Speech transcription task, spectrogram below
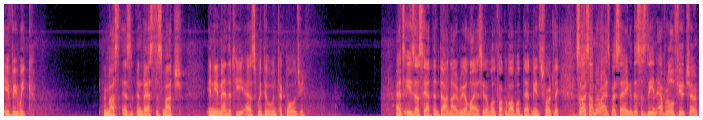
every week. We must invest as much in humanity as we do in technology. That's easier said than done, I realize. You know, we'll talk about what that means shortly. So I summarize by saying this is the inevitable future.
